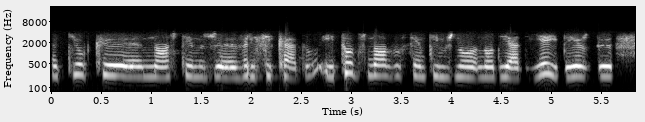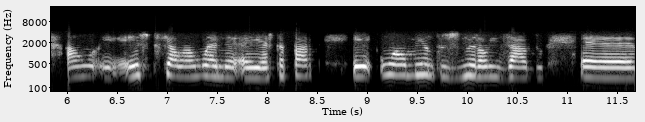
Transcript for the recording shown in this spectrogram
Aquilo que nós temos eh, verificado, e todos nós o sentimos no, no dia a dia, e desde, um, em especial há um ano a esta parte, é um aumento generalizado eh,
